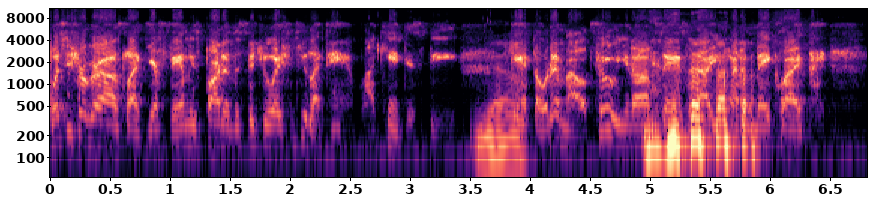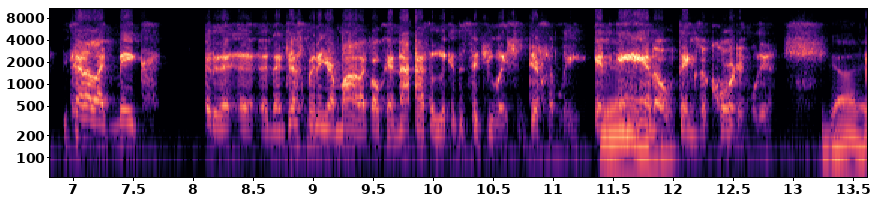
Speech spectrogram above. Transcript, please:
once you figure out it's like your family's part of the situation, too, like, damn, I can't just be, Yeah. you can't throw them out too. You know what I'm saying? So now you kind of make like, you kind of like make an, adjustment in your mind, like, okay, now I have to look at the situation differently and Yeah. handle things accordingly. Got it.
